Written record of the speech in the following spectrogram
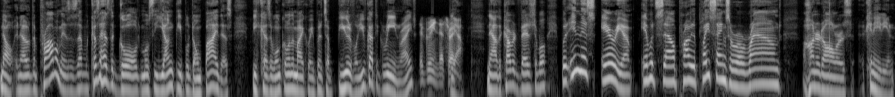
No, no, the problem is is that because it has the gold, mostly young people don't buy this because it won't go in the microwave, but it's a beautiful. You've got the green, right? The green. That's right. Yeah. Now the covered vegetable, but in this area, it would sell probably the place things are around a hundred dollars Canadian.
